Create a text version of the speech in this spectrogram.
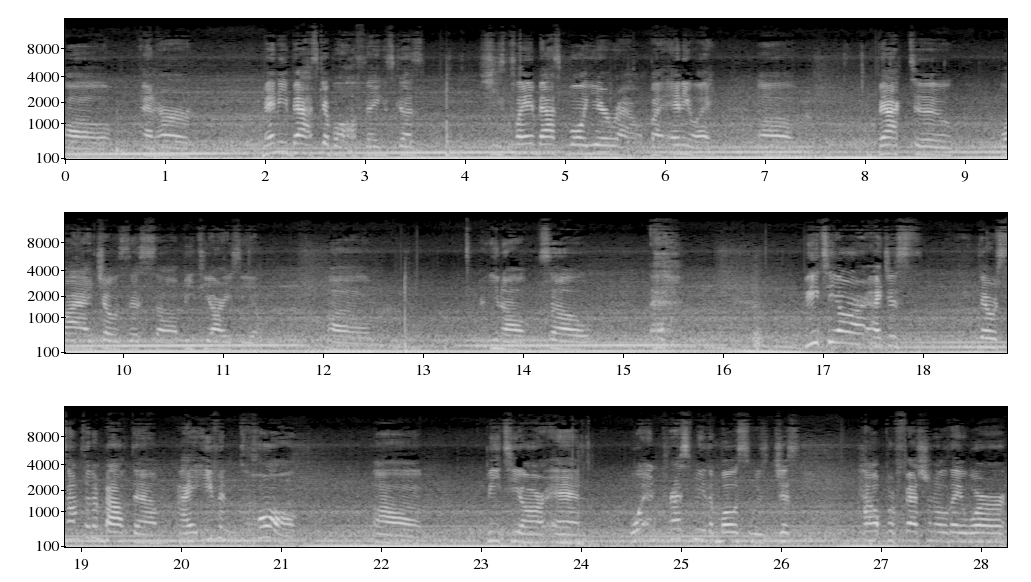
um, and her many basketball things because she's playing basketball year round. But anyway, um, back to why I chose this uh, BTR ECU. Um, you know, so BTR, I just there was something about them. I even called um, BTR, and what impressed me the most was just how professional they were,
